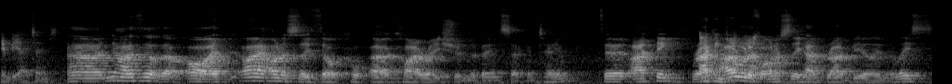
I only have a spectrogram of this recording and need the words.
NBA teams? Uh, no, I thought that. Oh, I, I honestly thought uh, Kyrie shouldn't have been second team. Third, I think Brad. I I, would have honestly had Brad Beal in at least.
